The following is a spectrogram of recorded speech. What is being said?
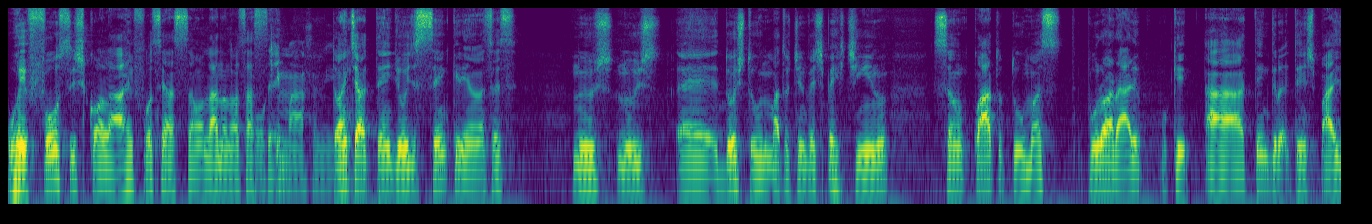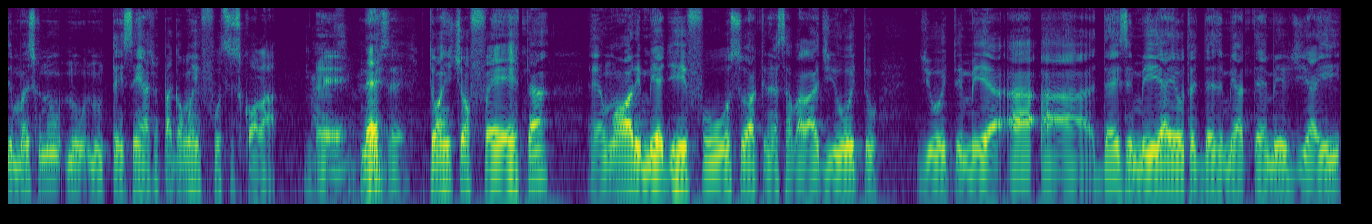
o reforço escolar, reforço em ação lá na nossa Pô, que sede. massa, amigo. Então a gente atende hoje 100 crianças nos, nos é, dois turnos, matutino e vespertino. São quatro turmas por horário, porque ah, tem, tem os pais e mães que não, não, não tem 100 reais para pagar um reforço escolar. Massa. É, né? pois é. Então a gente oferta é, uma hora e meia de reforço, a criança vai lá de 8, de 8 e meia a, a 10 e meia, e outra de 10 e meia até meio-dia. Aí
